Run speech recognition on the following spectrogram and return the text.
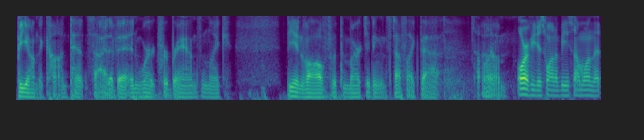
be on the content side of it and work for brands and like be involved with the marketing and stuff like that. Totally. Um, or if you just want to be someone that,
